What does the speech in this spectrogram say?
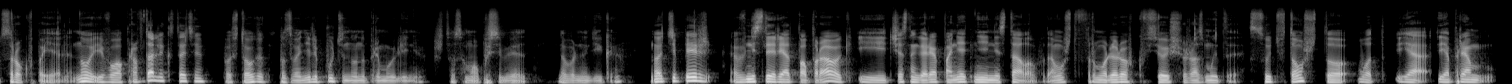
срок впаяли. Но его оправдали, кстати, после того, как позвонили Путину на прямую линию, что само по себе довольно дико. Но теперь внесли ряд поправок, и, честно говоря, понятнее не стало, потому что формулировка все еще размытая. Суть в том, что вот я, я прям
